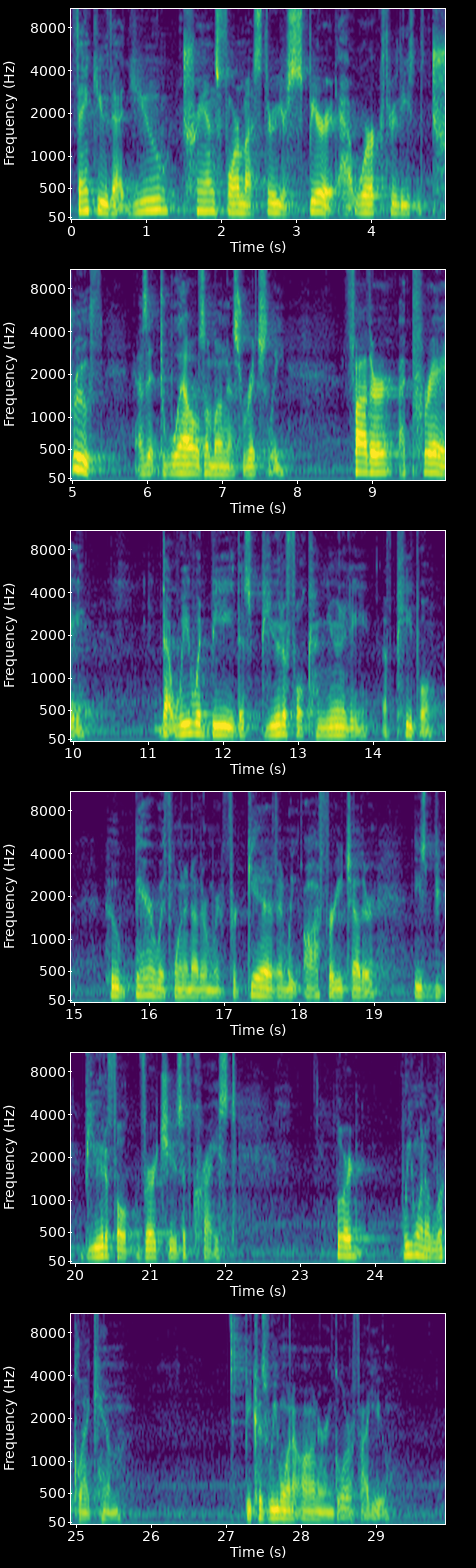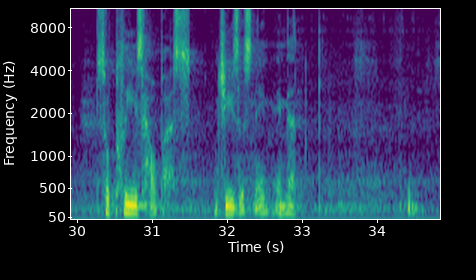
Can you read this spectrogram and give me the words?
thank you that you transform us through your spirit at work, through the truth as it dwells among us richly. Father, I pray that we would be this beautiful community of people who bear with one another and we forgive and we offer each other these beautiful virtues of Christ. Lord, we want to look like him because we want to honor and glorify you. So please help us. In Jesus' name, amen.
